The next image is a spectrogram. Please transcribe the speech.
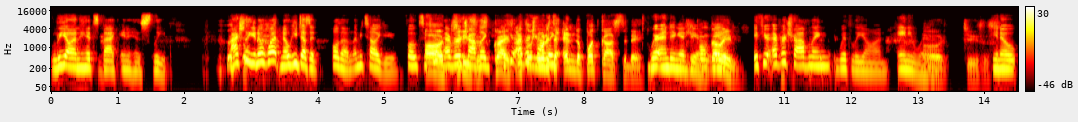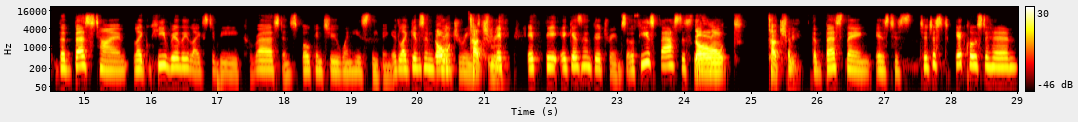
Leon hits back in his sleep. Actually, you know what? No, he doesn't. Hold on. Let me tell you, folks. If oh, you're ever Jesus traveling, Christ. I thought you wanted to end the podcast today. We're ending it Keep here. on going. Okay? If you're ever traveling with Leon anywhere, oh, Jesus. You know, the best time, like he really likes to be caressed and spoken to when he's sleeping. It like gives him don't good dreams. Touch me. If if he, it gives him good dreams. So if he's fast asleep, don't touch the, me. The best thing is to to just get close to him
